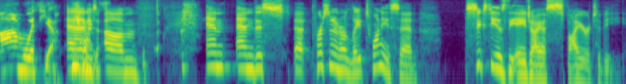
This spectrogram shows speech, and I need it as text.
I'm with you. And yes. um, and and this uh, person in her late 20s said, 60 is the age I aspire to be.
